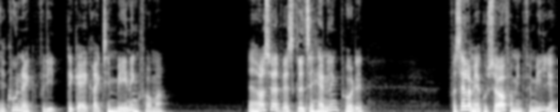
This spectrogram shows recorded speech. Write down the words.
Jeg kunne ikke, fordi det gav ikke rigtig mening for mig. Jeg havde også været ved at skride til handling på det. For selvom jeg kunne sørge for min familie,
